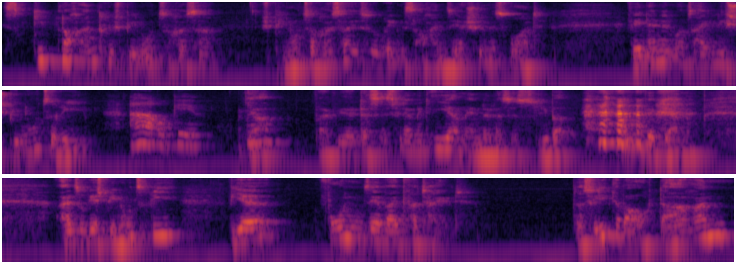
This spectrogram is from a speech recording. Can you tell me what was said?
Es gibt noch andere Spinozaurösser. Spinozaurösser ist übrigens auch ein sehr schönes Wort. Wir nennen uns eigentlich Spinozeri. Ah, okay. Ja, weil wir, das ist wieder mit I am Ende, das ist lieber, wir gerne. Also wir Spinozeri, wir wohnen sehr weit verteilt. Das liegt aber auch daran,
